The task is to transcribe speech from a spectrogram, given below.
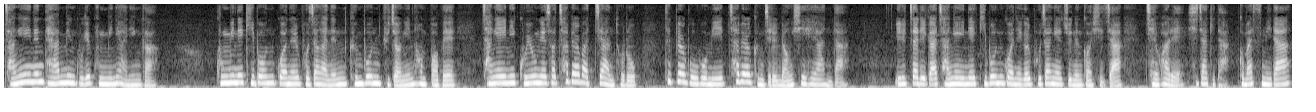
장애인은 대한민국의 국민이 아닌가? 국민의 기본권을 보장하는 근본 규정인 헌법에 장애인이 고용에서 차별받지 않도록 특별보호 및 차별 금지를 명시해야 한다. 일자리가 장애인의 기본 권익을 보장해주는 것이자 재활의 시작이다. 고맙습니다.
